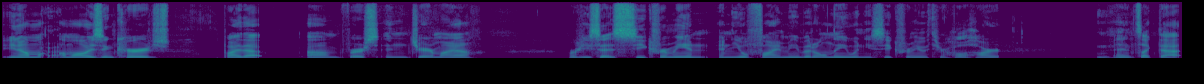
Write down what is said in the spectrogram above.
you know, I'm, God. I'm always encouraged by that um, verse in Jeremiah where he says, "Seek for me and and you'll find me, but only when you seek for me with your whole heart." Mhm. And it's like that,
